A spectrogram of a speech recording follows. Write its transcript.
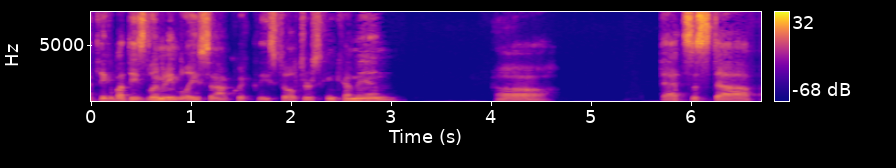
I think about these limiting beliefs and how quick these filters can come in, oh, that's the stuff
